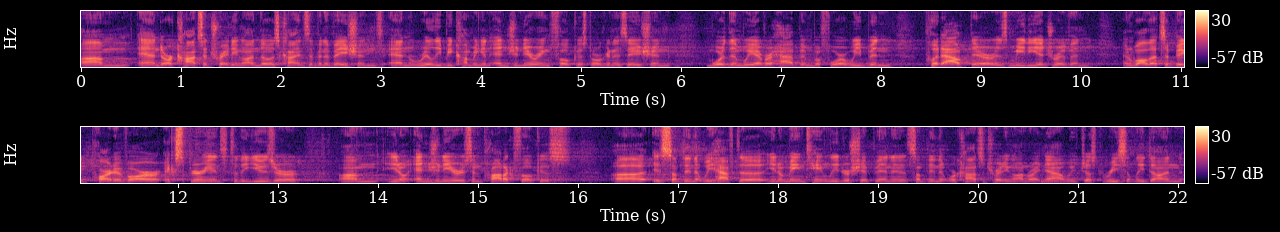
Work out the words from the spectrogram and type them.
um, and are concentrating on those kinds of innovations and really becoming an engineering focused organization more than we ever have been before. We've been put out there as media driven, and while that's a big part of our experience to the user, um, you know, engineers and product focus uh, is something that we have to you know, maintain leadership in, and it's something that we're concentrating on right now. We've just recently done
